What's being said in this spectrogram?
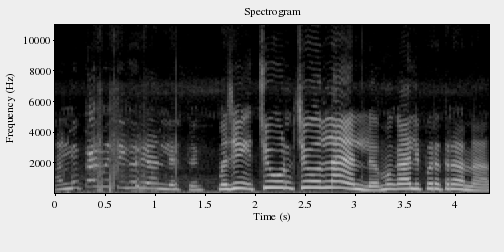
आणि मग काय माहिती घरी आणले असते म्हणजे चिवून चिवून नाही आणलं. मग आली परत राहणार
